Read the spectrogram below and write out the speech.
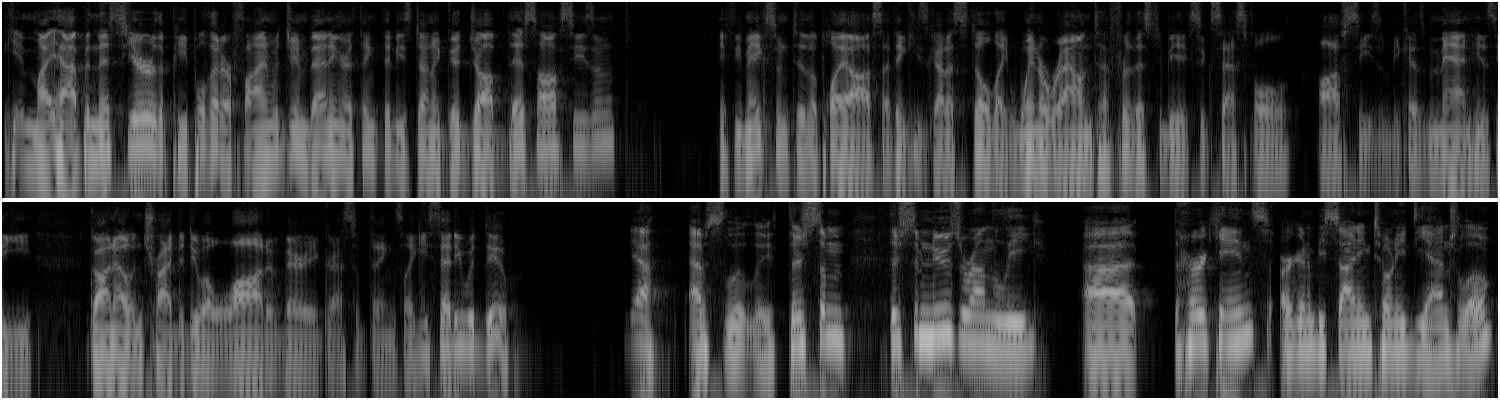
it might happen this year. The people that are fine with Jim Benning or think that he's done a good job this offseason, if he makes them to the playoffs, I think he's got to still like win around to, for this to be a successful offseason because man, has he gone out and tried to do a lot of very aggressive things like he said he would do. Yeah, absolutely. There's some there's some news around the league. Uh, the Hurricanes are going to be signing Tony DeAngelo,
